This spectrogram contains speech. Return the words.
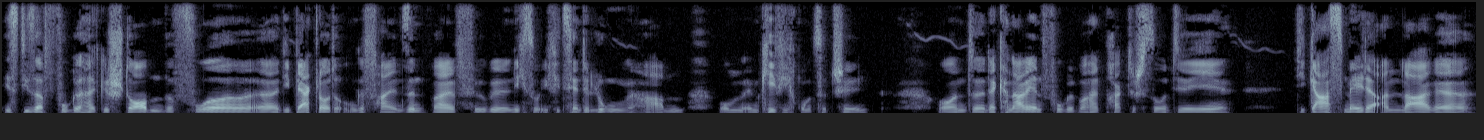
ist dieser Vogel halt gestorben, bevor äh, die Bergleute umgefallen sind, weil Vögel nicht so effiziente Lungen haben, um im Käfig rumzuchillen. Und äh, der Kanarienvogel war halt praktisch so die, die Gasmeldeanlage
